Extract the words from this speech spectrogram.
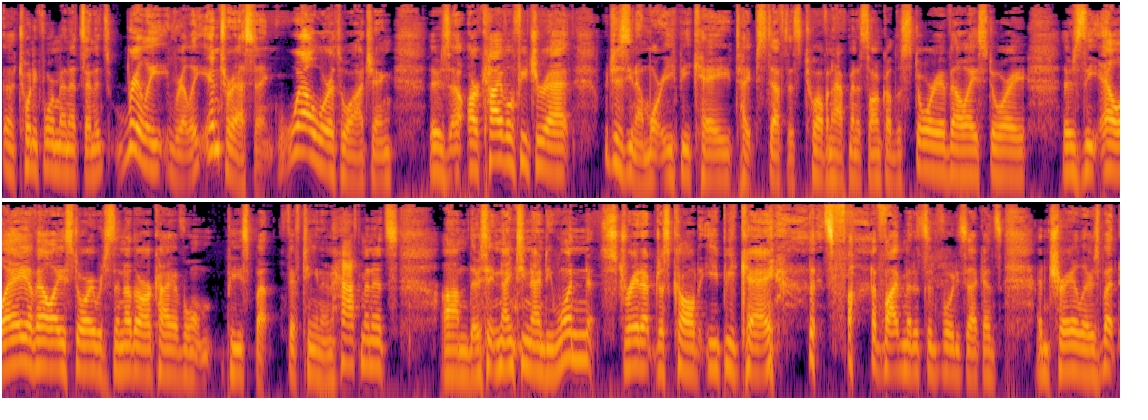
uh, 24 minutes and it's really, really interesting. Well worth watching. There's an archival featurette, which is, you know, more EPK type stuff that's 12 and a half minutes long called The Story of LA Story. There's the LA of LA Story, which is another archival piece, about 15 and a half minutes. Um, there's a 1991 straight up just called EPK. it's five, five minutes and 40 seconds and trailers. But,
